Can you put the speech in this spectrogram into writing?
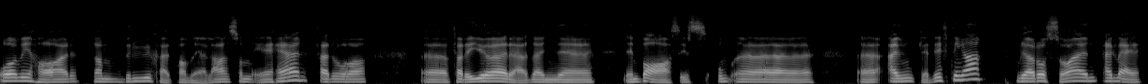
og vi har de brukerpanelene som er her for å, eh, for å gjøre den, eh, den basis eh, eh, enkle driftinga. Vi har også en, en mer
